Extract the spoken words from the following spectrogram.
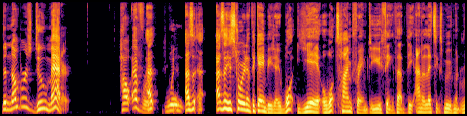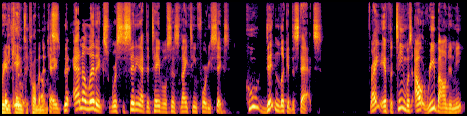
the numbers do matter. However, as, when as a, as a historian of the game, BJ, what year or what time frame do you think that the analytics movement really came to prominence? Okay, the analytics were sitting at the table since 1946. Who didn't look at the stats? Right? If the team was out rebounding me,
